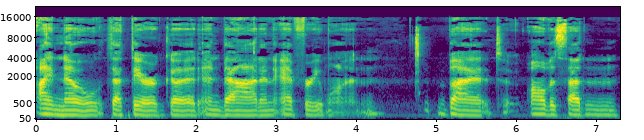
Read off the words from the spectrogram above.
I know that they're good and bad and everyone. But all of a sudden,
